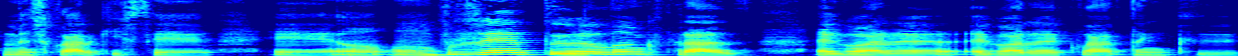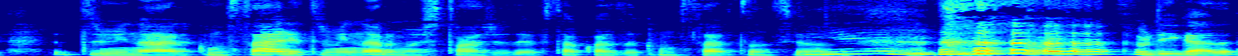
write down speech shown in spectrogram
Mas claro que isto é, é um projeto a longo prazo. Agora, agora, claro, tenho que terminar, começar e terminar o meu estágio. Deve estar quase a começar, estou ansiosa. Yeah, Obrigada.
